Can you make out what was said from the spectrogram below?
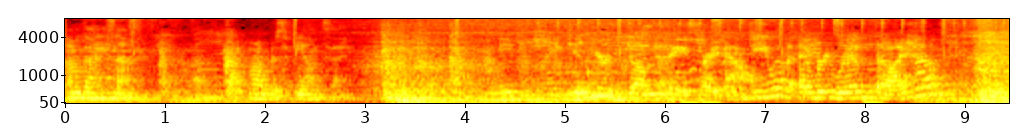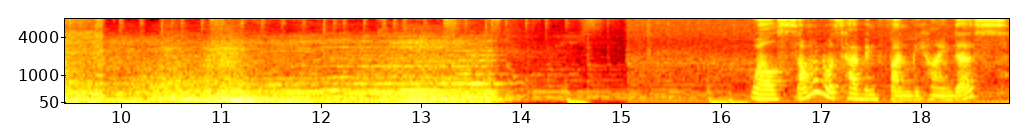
I'm Diana, Robert's fiance. Maybe In your dumb face right now. Do you have every rib that I have? Well, someone was having fun behind us.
